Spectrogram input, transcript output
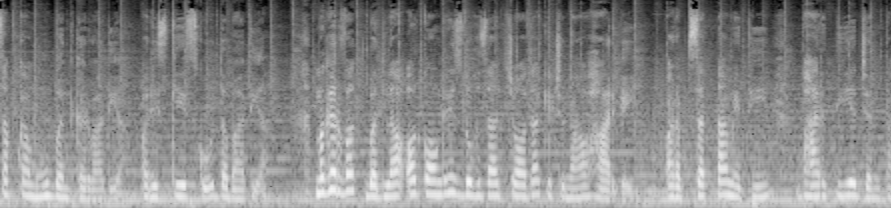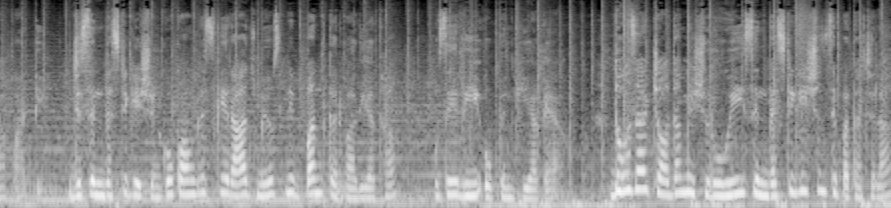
सबका मुँह बंद करवा दिया और इस केस को दबा दिया। मगर वक्त बदला और कांग्रेस 2014 के चुनाव हार गई और अब सत्ता में थी भारतीय जनता पार्टी। जिस इन्वेस्टिगेशन को कांग्रेस के राज में उसने बंद करवा दिया था, उसे रीओपन किया गया। 2014 में शुरू हुई इस इन्वेस्टिगेशन से पता चला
